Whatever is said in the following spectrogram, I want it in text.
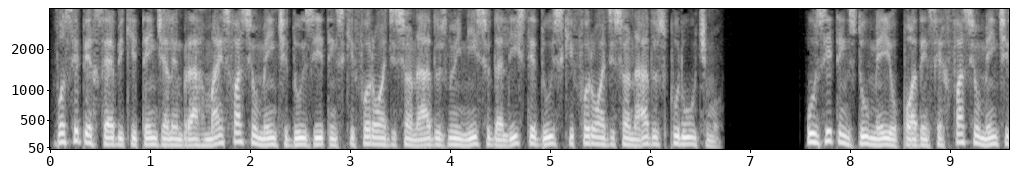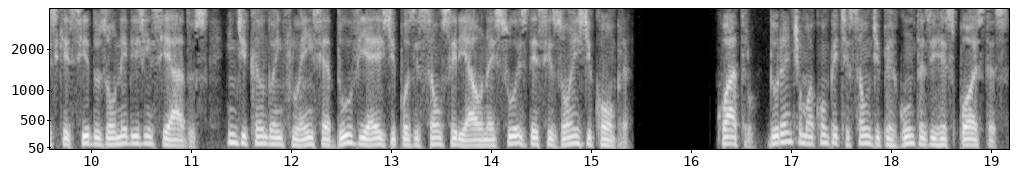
você percebe que tende a lembrar mais facilmente dos itens que foram adicionados no início da lista e dos que foram adicionados por último. Os itens do meio podem ser facilmente esquecidos ou negligenciados, indicando a influência do viés de posição serial nas suas decisões de compra. 4. Durante uma competição de perguntas e respostas,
